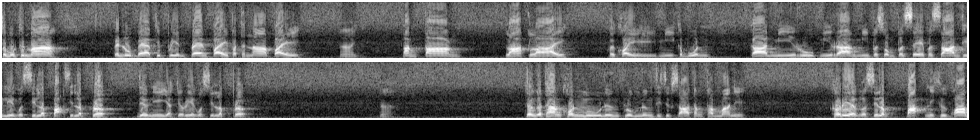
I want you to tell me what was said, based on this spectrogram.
สมมุติขึ้นมา เป็นรูปแบบที่เปลี่ยนแปลงไปพัฒนาไปต่างๆหลากหลาย ค่อยๆมีกระบวนการมีรูปมีร่าง มีผสมประเสผสานที่เรียกว่าศิลปะศิลปะเดี๋ยวนี้อยากจะเรียกว่าศิลปะจนกระทั่งคนหมู่หนึ่งกลุ่มหนึ่งที่ศึกษาทางธรรมะนี่เขาเรียกว่าศิลปะนี่คือความ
